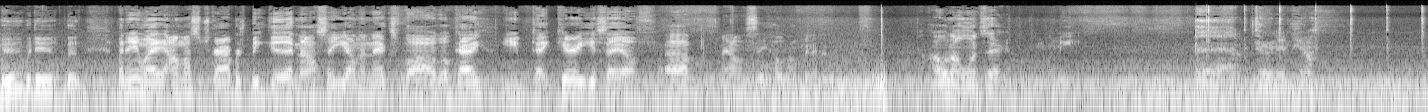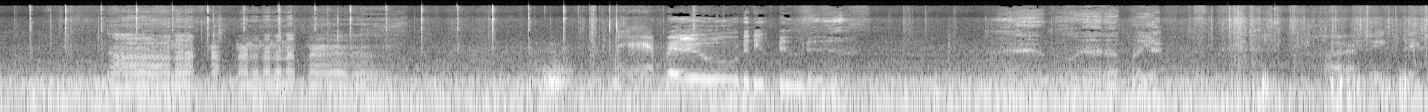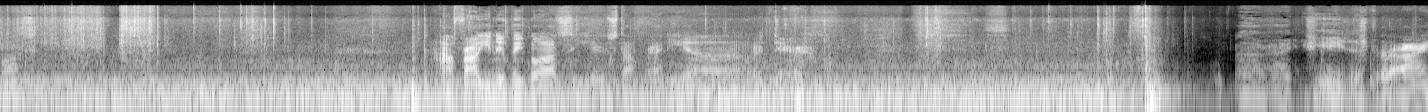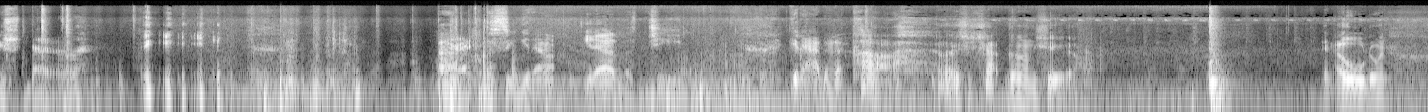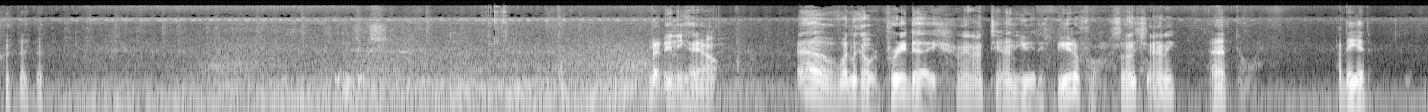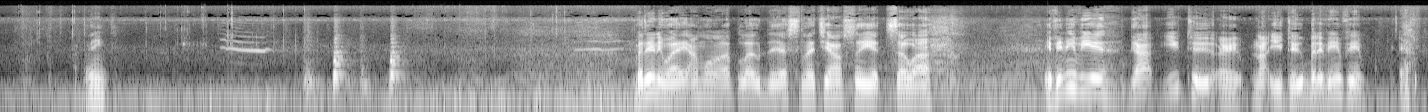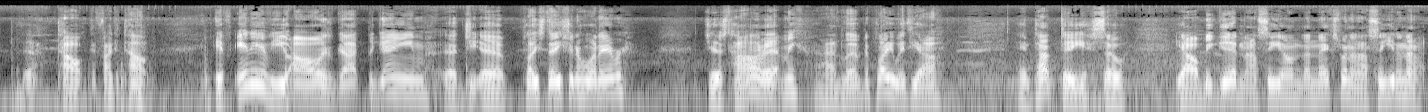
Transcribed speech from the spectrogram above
But anyway, all my subscribers, be good, and I'll see you on the next vlog, okay? You take care of yourself. Uh, now, let's see. Hold on a minute. Hold on one second. Let me uh, turn in here. No, no, no, no, no, no, no, no. Yeah, bro. Do, do, do, do. Pull that up there. For all you new people, I'll see your stuff right here, right there. All right, Jesus Christ, bear. all right, let's see. Get out. Get out of the jeep. Get out of the car. Oh, there's a shotgun shell. An old one. Jesus. But anyhow, oh, what look at what a pretty day. Man, I'm telling you, it is beautiful. Sunshiny. Huh? I did. I think. But anyway, I'm going to upload this and let y'all see it. So, uh, if any of you got YouTube, or not YouTube, but if any of you, uh, talk, if I could talk, if any of you all has got the game, uh, uh, PlayStation or whatever, just holler at me. I'd love to play with y'all and talk to you. So, y'all be good, and I'll see you on the next one, and I'll see you tonight.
